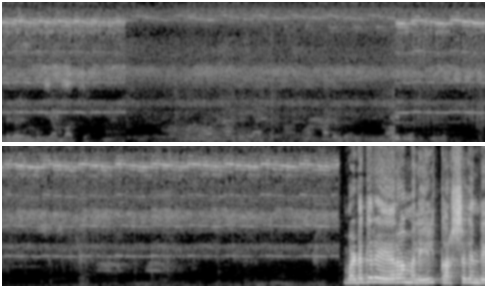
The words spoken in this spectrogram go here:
രണ്ട് കാര്യം മുറിയാൻ ബാക്കിയാണ് വടകര ഏറാമലയിൽ കർഷകന്റെ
